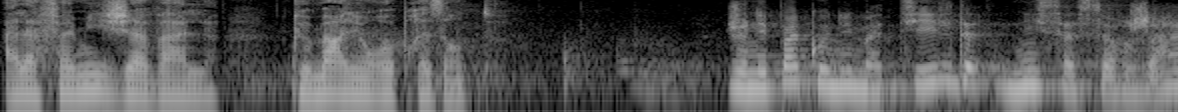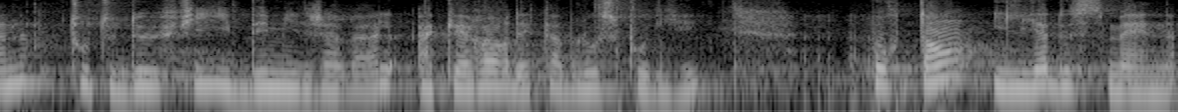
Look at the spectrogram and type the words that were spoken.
à la famille Javal, que Marion représente. Je n'ai pas connu Mathilde ni sa sœur Jeanne, toutes deux filles d'Émile Javal, acquéreur des tableaux spoliés. Pourtant, il y a deux semaines,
